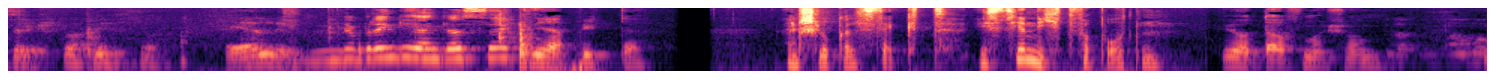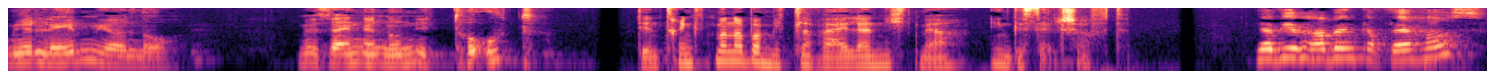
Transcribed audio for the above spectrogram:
Sekt war besser. Ehrlich. Dann bringe ich ein Glas Sekt. Ja, bitte. Ein Schluck als Sekt ist hier nicht verboten. Ja, darf man schon. Wir leben ja noch. Wir sind ja noch nicht tot. Den trinkt man aber mittlerweile nicht mehr in Gesellschaft. Ja, wir haben ein Kaffeehaus.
